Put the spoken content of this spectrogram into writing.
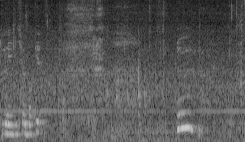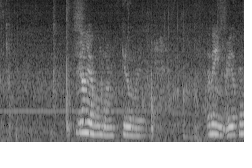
Do we need to get you a bucket? Mm. We only have one more. Get over it. I mean, are you okay?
